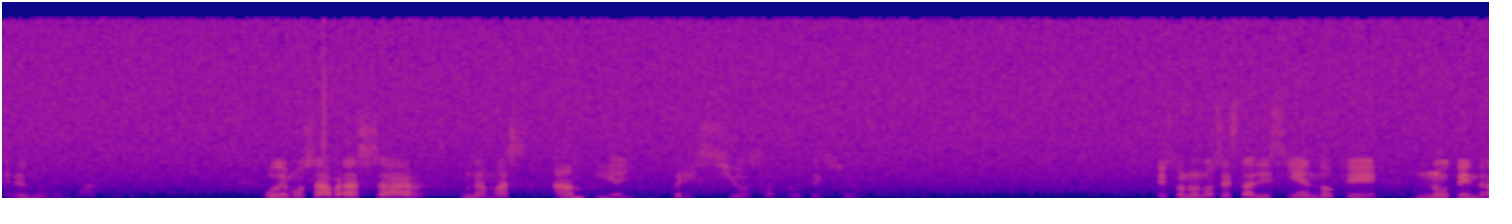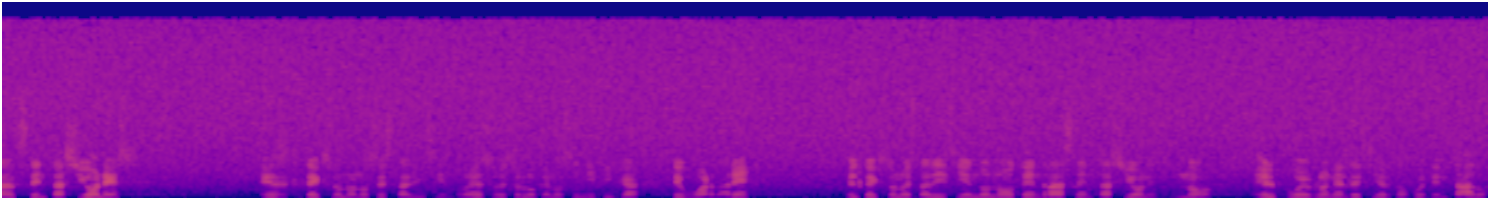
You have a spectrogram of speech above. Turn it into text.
en el nuevo pacto, podemos abrazar una más amplia y preciosa protección. Esto no nos está diciendo que no tendrás tentaciones. El texto no nos está diciendo eso. Eso es lo que nos significa te guardaré. El texto no está diciendo no tendrás tentaciones. No, el pueblo en el desierto fue tentado.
